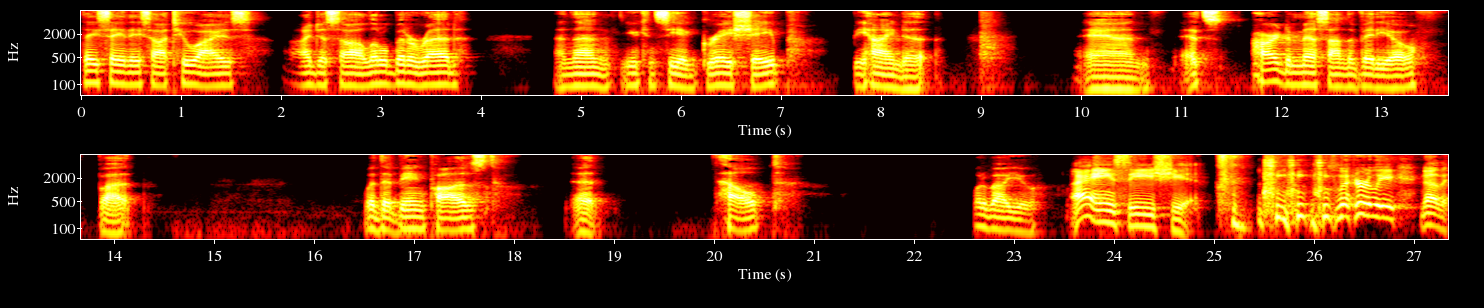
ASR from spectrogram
They say they saw two eyes. I just saw a little bit of red, and then you can see a gray shape behind it. And it's hard to miss on the video, but with it being paused, it helped. What about you? I ain't see shit. Literally nothing.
